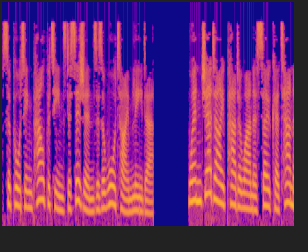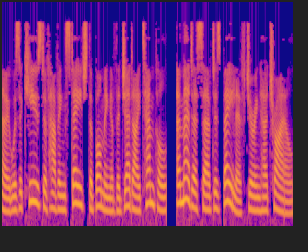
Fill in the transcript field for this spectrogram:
supporting Palpatine's decisions as a wartime leader. When Jedi Padawan Ahsoka Tano was accused of having staged the bombing of the Jedi Temple, Amedda served as bailiff during her trial.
